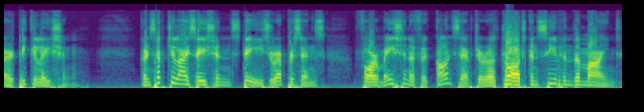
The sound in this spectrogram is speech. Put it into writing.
articulation. Conceptualization stage represents formation of a concept or a thought conceived in the mind.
